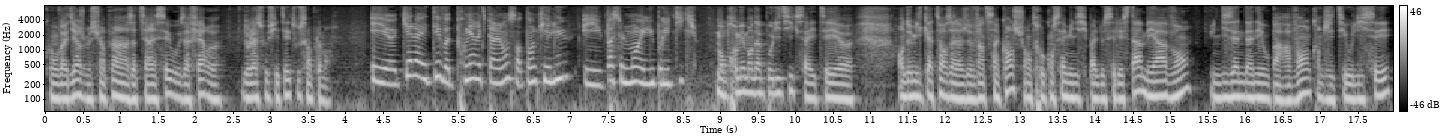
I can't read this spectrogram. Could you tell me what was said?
qu'on va dire, je me suis un peu intéressé aux affaires euh, de la société, tout simplement. Et euh, quelle a été votre première expérience en tant qu'élu et pas seulement élu politique? Mon premier mandat politique, ça a été euh, en 2014 à l'âge de 25 ans. Je suis entré au conseil municipal de Célestat, mais avant, une dizaine d'années auparavant, quand j'étais au lycée,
